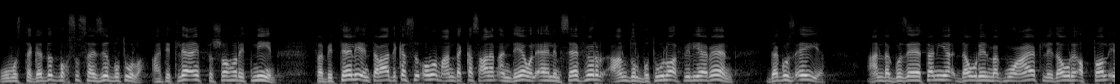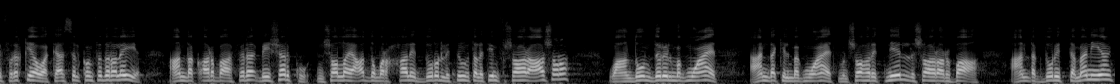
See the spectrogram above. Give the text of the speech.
ومستجدات بخصوص هذه البطولة. هتتلعب في شهر اثنين فبالتالي انت بعد كأس الأمم عندك كأس عالم أندية والأهلي مسافر عنده البطولة في اليابان. ده جزئية. عندك جزئية ثانية دوري المجموعات لدوري أبطال إفريقيا وكأس الكونفدرالية. عندك أربع فرق بيشاركوا. إن شاء الله يعدوا مرحلة دور ال 32 في شهر 10 وعندهم دور المجموعات. عندك المجموعات من شهر 2 لشهر 4 عندك دور الثمانيه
